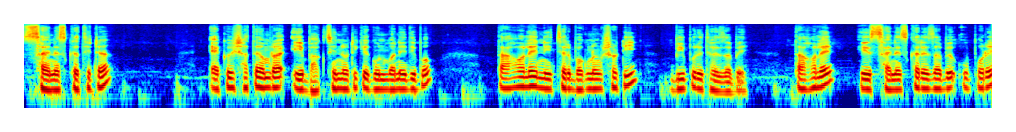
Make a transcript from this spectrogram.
সাইনাস থিটা। একই সাথে আমরা এই ভাগ চিহ্নটিকে গুণ বানিয়ে দিব, তাহলে নিচের ভগ্নাংশটি বিপরীত হয়ে যাবে। তাহলে এই সাইনেস্কারে যাবে উপরে,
